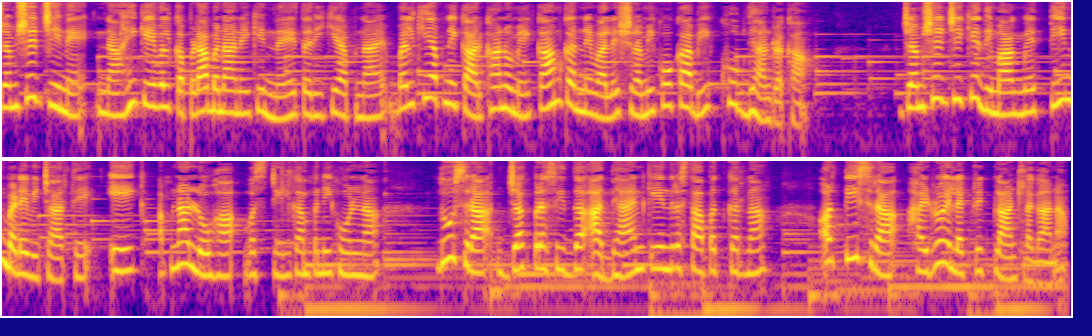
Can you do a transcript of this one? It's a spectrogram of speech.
जमशेद जी ने ना ही केवल कपड़ा बनाने के नए तरीके अपनाए, बल्कि अपने कारखानों में काम करने वाले श्रमिकों का भी खूब ध्यान रखा। जमशेद जी के दिमाग में तीन बड़े विचार थे। एक, अपना लोहा व स्टील कंपनी खोलना। दूसरा जग प्रसिद्ध अध्ययन केंद्र स्थापित करना। और तीसरा हाइड्रो इलेक्ट्रिक प्लांट लगाना।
